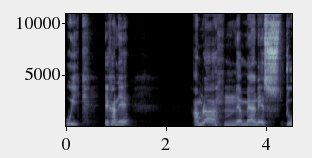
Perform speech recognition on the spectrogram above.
উইক এখানে আমরা ম্যানেজ টু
